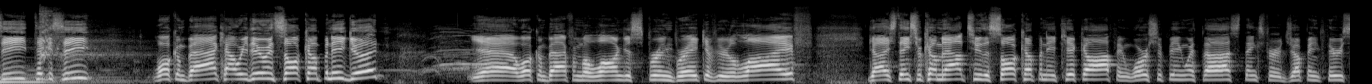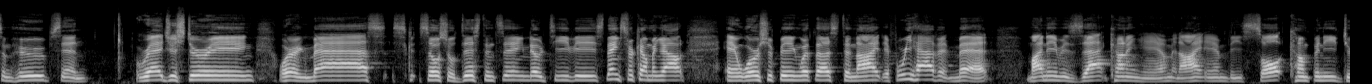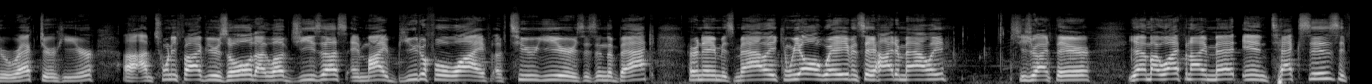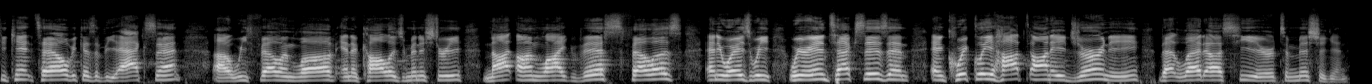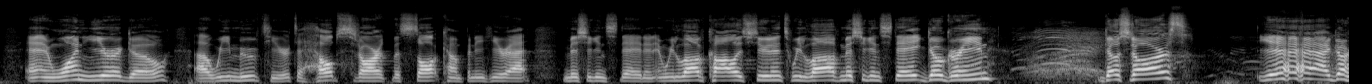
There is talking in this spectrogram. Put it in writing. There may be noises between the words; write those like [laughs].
seat. Take a seat. Welcome back. How we doing, Salt Company? Good? Yeah, welcome back from the longest spring break of your life. Guys, thanks for coming out to the Salt Company kickoff and worshiping with us. Thanks for jumping through some hoops and registering, wearing masks, social distancing, no TVs. Thanks for coming out and worshiping with us tonight. If we haven't met, my name is Zach Cunningham, and I am the Salt Company director here. Uh, I'm 25 years old. I love Jesus, and my beautiful wife of two years is in the back. Her name is Mally. Can we all wave and say hi to Mally? She's right there. Yeah, my wife and I met in Texas. If you can't tell because of the accent, uh, we fell in love in a college ministry, not unlike this, fellas. Anyways, we, we were in Texas and, and quickly hopped on a journey that led us here to Michigan. And one year ago, uh, we moved here to help start the Salt Company here at Michigan State. And, and we love college students. We love Michigan State. Go green. Go stars. Yeah, go.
